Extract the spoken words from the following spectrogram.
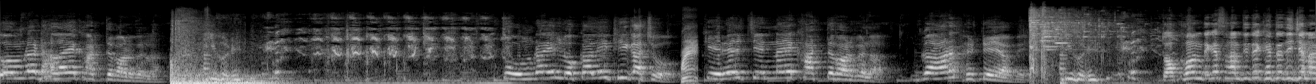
তোমরা ঢালাইয়ে খাটতে পারবে না। তোমরা এই লোকালেই ঠিক আছো। কেরেল চেন্নাইয়ে খাটতে পারবে না। গাড় ফেটে যাবে। তখন থেকে শান্তিতে খেতে দিচ্ছে না।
